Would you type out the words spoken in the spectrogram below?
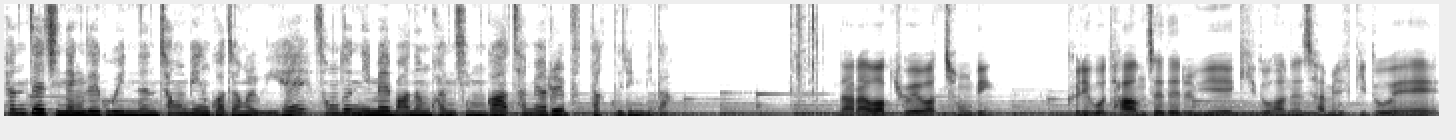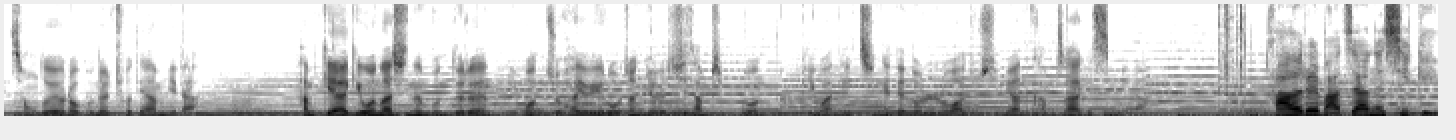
현재 진행되고 있는 청빙 과정을 위해 성도님의 많은 관심과 참여를 부탁드립니다. 나라와 교회와 청빙 그리고 다음 세대를 위해 기도하는 3일 기도회에 성도 여러분을 초대합니다. 함께하기 원하시는 분들은 이번 주 화요일 오전 10시 30분 비관 1층 에덴홀로 와주시면 감사하겠습니다. 가을을 맞이하는 시기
